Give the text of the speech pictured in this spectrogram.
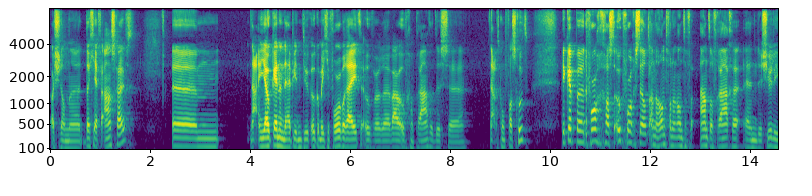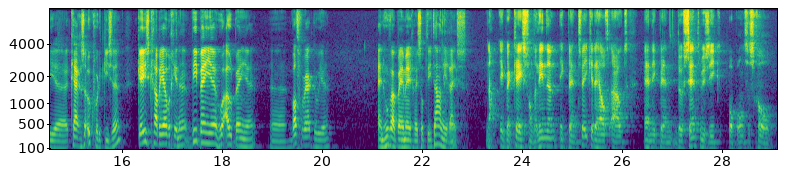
als je dan, eh, dat je even aanschuift. Ehm, nou, en jouw kennende heb je natuurlijk ook een beetje voorbereid over waar we over gaan praten. Dus nou, dat komt vast goed. Ik heb de vorige gasten ook voorgesteld aan de hand van een aantal, aantal vragen. En dus jullie krijgen ze ook voor de kiezen. Kees, ik ga bij jou beginnen. Wie ben je? Hoe oud ben je? wat voor werk doe je? En hoe vaak ben je mee geweest op de Italië-reis? Nou, ik ben Kees van der Linden. Ik ben twee keer de helft oud. En ik ben docent muziek op onze school.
